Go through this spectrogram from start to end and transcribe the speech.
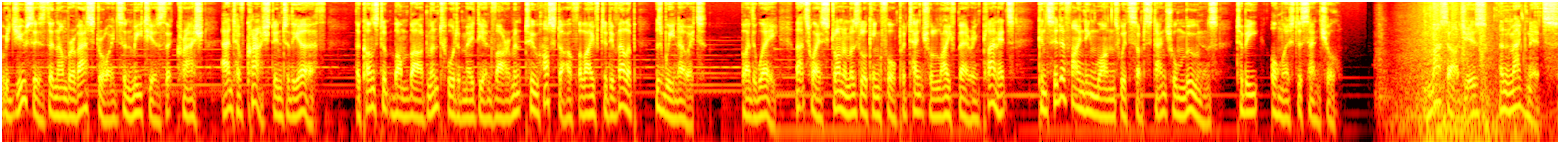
reduces the number of asteroids and meteors that crash and have crashed into the Earth. The constant bombardment would have made the environment too hostile for life to develop as we know it. By the way, that's why astronomers looking for potential life-bearing planets consider finding ones with substantial moons to be almost essential massages and magnets.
